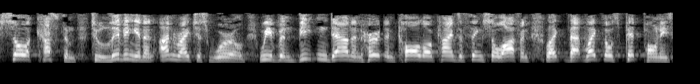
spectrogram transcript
so accustomed to living in an unrighteous world. We've been beaten down and hurt and called all kinds of things so often like that, like those pit ponies,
